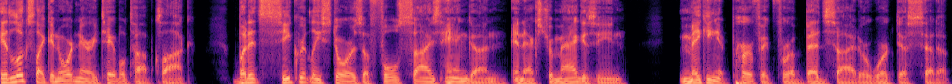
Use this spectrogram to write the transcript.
It looks like an ordinary tabletop clock, but it secretly stores a full-sized handgun, an extra magazine, making it perfect for a bedside or work desk setup.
